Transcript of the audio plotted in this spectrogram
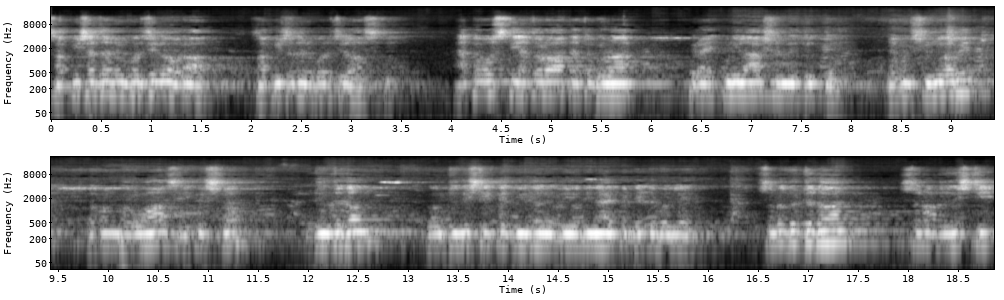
ছাব্বিশ হাজারের উপর ছিল রথ। ছাব্বিশ হাজারের উপরে ছিল হস্তি। এত হস্তি, এত রথ, এত ঘোড়া, প্রায় কুড়ি লাখ সৈন্যের যুদ্ধ যখন শুরু হবে তখন ভগবান শ্রীকৃষ্ণ দুর্যোধন এবং যুধিষ্ঠিরকে দুই দলের দুই অধিনায়ককে ডেকে বললেন, শোনো দুর্যোধন, শোনো যুধিষ্ঠির,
